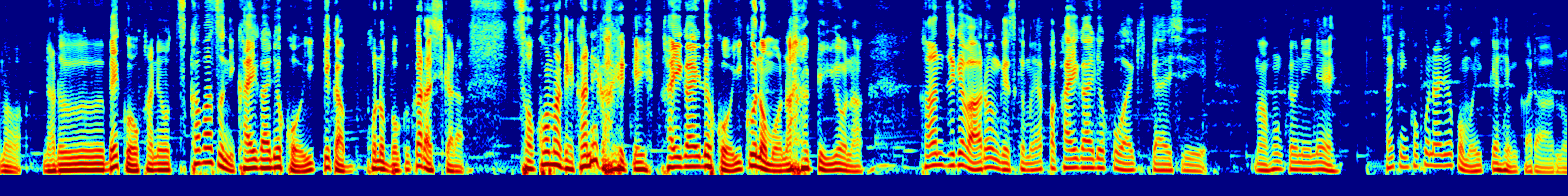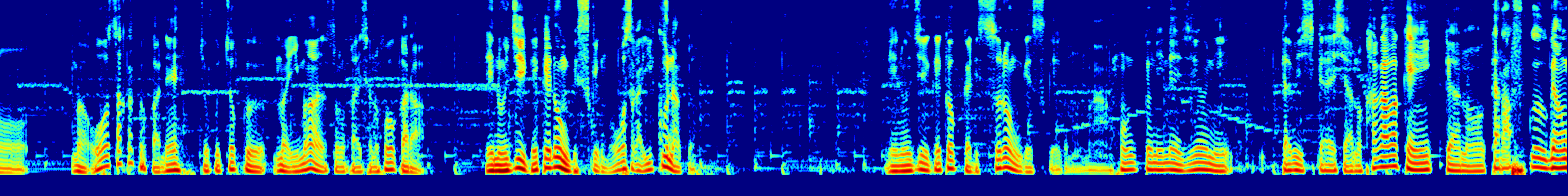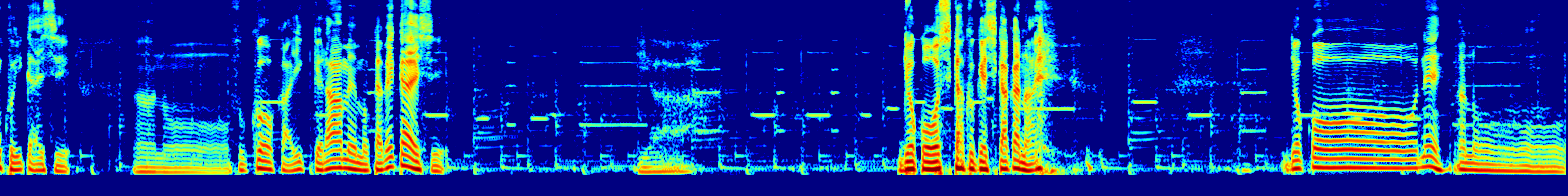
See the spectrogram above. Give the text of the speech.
まあなるべくお金を使わずに海外旅行行ってかこの僕からしたらそこまで金かけて海外旅行行くのもなっていうような感じではあるんですけどもやっぱ海外旅行は行きたいしまあ本当にね最近国内旅行も行けへんからあのまあ大阪とかねちょくちょくまあ今はその会社の方から NG 出てるんですけども大阪行くなと。NG 出とったりするんですけれどもまあ本当にね自由に旅したいしあの香川県行ってあのキャラ福うどん食いたいしあのー福岡行ってラーメンも食べたいしいやー旅行資格けしかかない。旅行ね、あのー、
